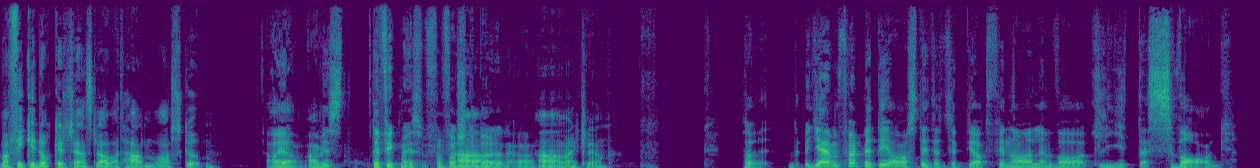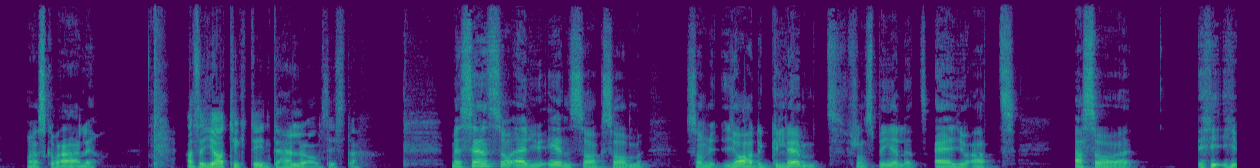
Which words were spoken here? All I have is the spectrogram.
Man fick ju dock en känsla av att han var skum. Ja, ja, ja, visst. Det fick man ju från första Ja. början. Ja. Ja, verkligen. Så, jämfört med det avsnittet tyckte jag att finalen var lite svag. Om jag ska vara ärlig. Alltså jag tyckte inte heller om sista. Men sen så är det ju en sak som, som jag hade glömt från spelet. Är ju att, alltså, he, he,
